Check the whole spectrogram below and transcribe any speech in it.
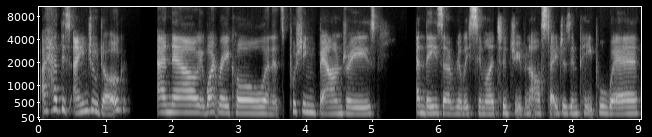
I had this angel dog and now it won't recall and it's pushing boundaries. And these are really similar to juvenile stages in people where,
